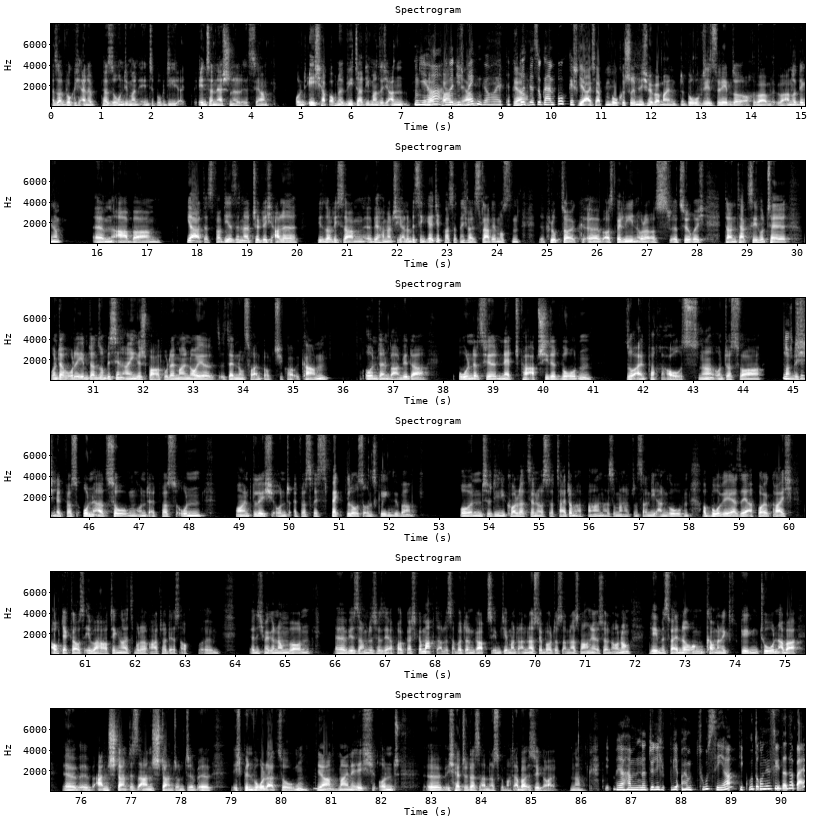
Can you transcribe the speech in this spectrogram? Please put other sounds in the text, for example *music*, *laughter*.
Also wirklich eine Person, die man inter- die international ist, ja. Und ich habe auch eine Vita, die man sich anhören Ja, kann. über die ja. sprechen wir heute. Ja. Du hast ja sogar ein Buch geschrieben. Ja, ich habe ein Buch geschrieben, nicht nur über mein berufliches Leben, sondern auch über, über andere Dinge. Ähm, aber ja, das war, wir sind natürlich alle, wie soll ich sagen, äh, wir haben natürlich alle ein bisschen Geld gekostet, nicht? Weil ist klar, wir mussten äh, Flugzeug äh, aus Berlin oder aus äh, Zürich, dann Taxi, Hotel und da wurde eben dann so ein bisschen eingespart, wo dann mal neue Sendungsverantwortliche ka- kamen. Und dann waren wir da, ohne dass wir nett verabschiedet wurden, so einfach raus. Ne? Und das war, fand Nicht ich, schön. etwas unerzogen und etwas unfreundlich und etwas respektlos uns gegenüber. Und die Nicole hat es ja nur aus der Zeitung erfahren. Also man hat uns dann nie angerufen, obwohl wir ja sehr erfolgreich, auch der Klaus Eber Hartinger als Moderator, der ist auch ähm, äh, nicht mehr genommen worden. Äh, wir haben das ja sehr erfolgreich gemacht alles. Aber dann gab es eben jemand anders, der wollte das anders machen. Ja, ist ja in Ordnung. Leben ist Veränderung, kann man nichts gegen tun. Aber äh, äh, Anstand ist Anstand. Und äh, ich bin wohlerzogen, ja, meine ich. Und äh, ich hätte das anders gemacht. Aber ist egal. Ne? Wir haben natürlich, wir haben Zuseher, die Gudrun ist wieder dabei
